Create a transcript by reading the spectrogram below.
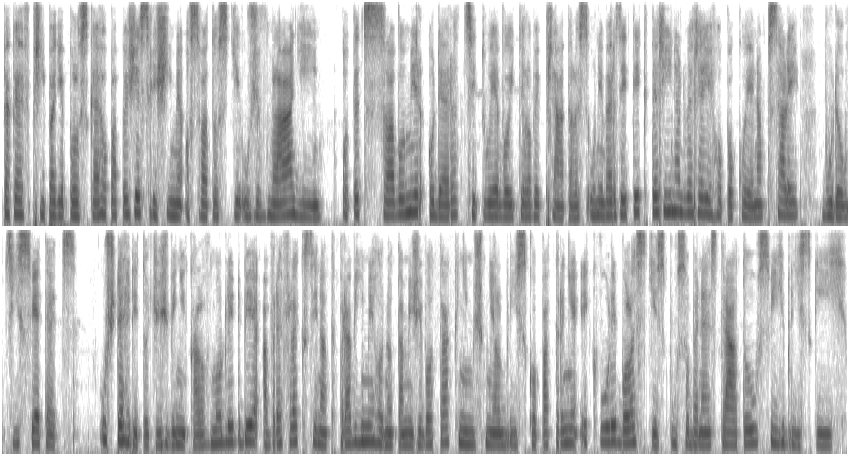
Také v případě polského papeže slyšíme o svatosti už v mládí. Otec Slavomír Oder cituje Vojtilovi přátele z univerzity, kteří na dveře jeho pokoje napsali budoucí světec. Už tehdy totiž vynikal v modlitbě a v reflexi nad pravými hodnotami života, k nímž měl blízko patrně i kvůli bolesti způsobené ztrátou svých blízkých.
